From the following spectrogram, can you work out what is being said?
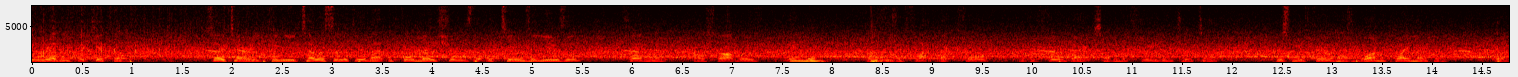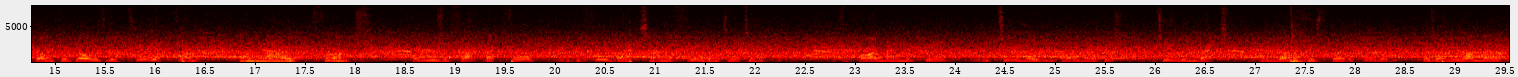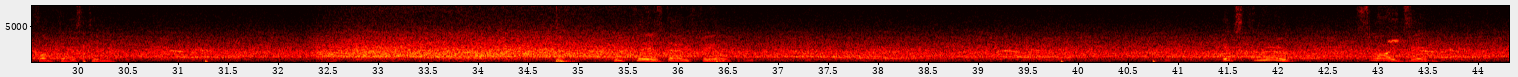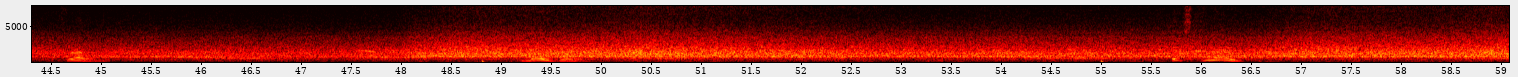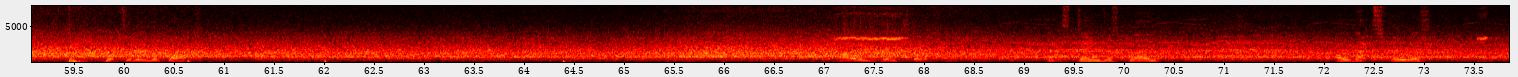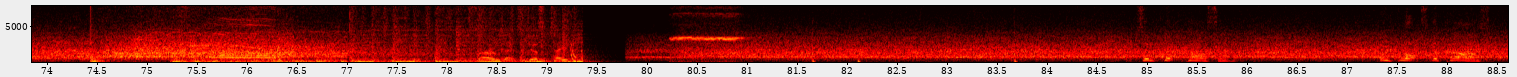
ready for kickoff. So Terry, can you tell us a little about the formations that the teams are using? Certainly. I'll start with England. They use a flat back four with the full-backs having the freedom to attack. This midfield has one playmaker. They're going for goals with three up front. And now, France. They use a flat back four with the full-backs having the freedom to attack. It's a five-man midfield with two holding playmakers, two wing-backs and one push further forward. There's only one man up front for this team. He clears downfield. It's through. Slides in. Throwing. No ball. It's through. Puts it in the box. Oh, he's reached it. That's dangerous play. Oh, that's foolish. So let's just take. Some quick passing. He blocks the pass.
